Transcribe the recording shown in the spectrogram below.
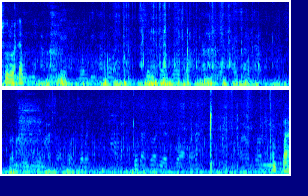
สู้รถครับน้ำปลา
